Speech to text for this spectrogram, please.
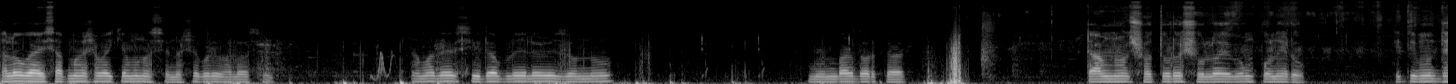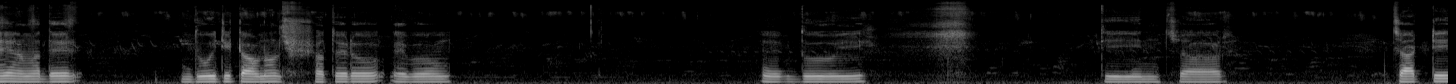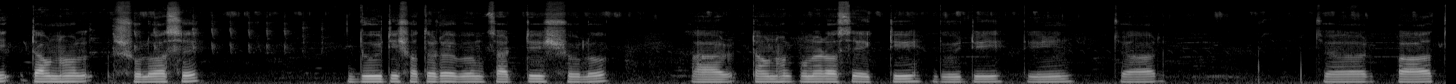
Hello guys আপনারা সবাই কেমন আছেন? আশা করি ভালো আছেন। আমাদের সিডব্লিউএল এর জন্য মেম্বার দরকার। টাউন হল সতেরো, ষোলো এবং পনেরো। ইতিমধ্যে আমাদের দুইটি টাউন হল সতেরো এবং এক, দুই, তিন, চার চারটি টাউন হল ষোলো আছে, দুইটি সতেরো এবং চারটি ষোলো। আর টাউন হল পনেরো আছে, একটি, দুইটি, তিন, চার চার, পাঁচ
